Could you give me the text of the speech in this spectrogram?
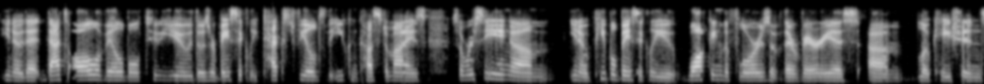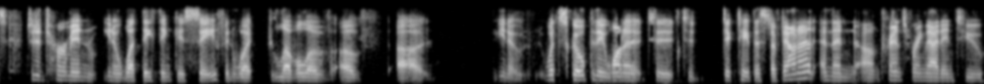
you know, that that's all available to you. Those are basically text fields that you can customize. So we're seeing, um, you know, people basically walking the floors of their various um, locations to determine, you know, what they think is safe and what level of, of uh, you know, what scope they want to, to dictate this stuff down at and then um, transferring that into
